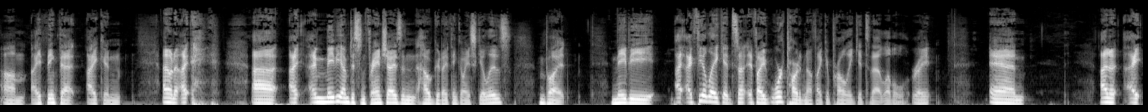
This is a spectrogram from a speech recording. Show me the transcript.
Um, I think that I can. I don't know. I, uh, I, I maybe I'm disenfranchised in how good I think my skill is, but maybe I, I feel like it's if I worked hard enough, I could probably get to that level, right? And I, I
